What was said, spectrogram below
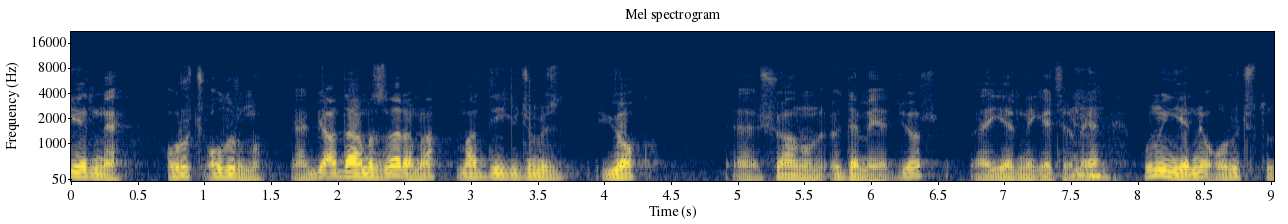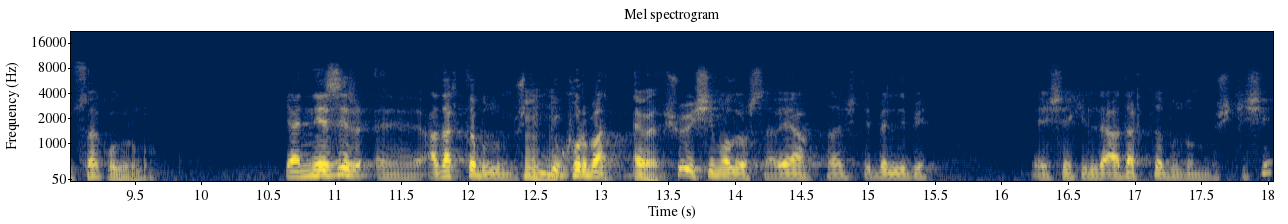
yerine oruç olur mu? Yani bir adağımız var ama maddi gücümüz yok. Ee, şu an onu ödemeye diyor ve yerine getirmeye. Bunun yerine oruç tutsak olur mu? Yani nezir e, adakta bulunmuş değil mi? Bir kurban. Evet. Şu işim olursa veyahut da işte belli bir e, şekilde adakta bulunmuş kişi.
